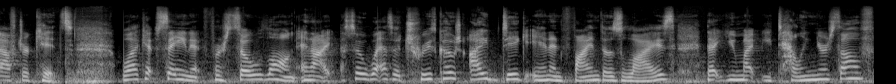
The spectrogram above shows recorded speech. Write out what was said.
after kids. Well, I kept saying it for so long. And I, so as a truth coach, I dig in and find those lies that you might be telling yourself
